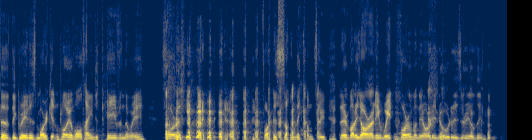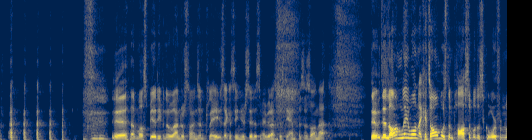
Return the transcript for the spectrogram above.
the, the greatest market employee of all time, just paving the way for for his son to come through, and everybody's already waiting for him, and they already know that he's a real deal. yeah, that must be it. Even though Andros Townsend plays like a senior citizen, maybe that's just the emphasis on that. The the Lenglet one, like it's almost impossible to score from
